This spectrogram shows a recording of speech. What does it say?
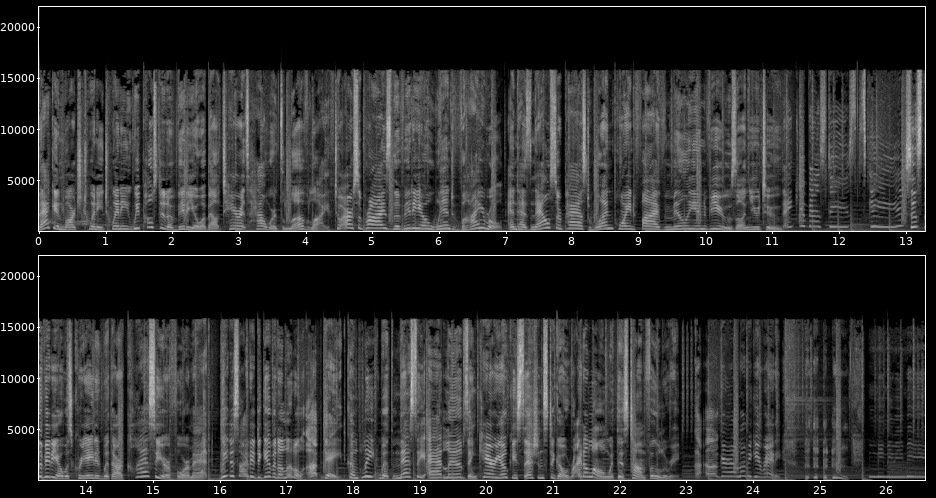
Back in March 2020, we posted a video about Terrence Howard's love life. To our surprise, the video went viral and has now surpassed 1.5 million views on YouTube. Thank you, besties. Ski. Since the video was created with our classier format, we decided to give it a little update, complete with messy ad libs and karaoke sessions to go right along with this tomfoolery. Uh oh, girl, let me get ready. me, me, me, me.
